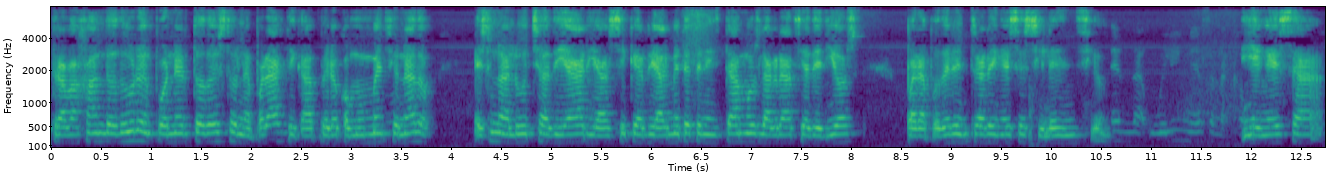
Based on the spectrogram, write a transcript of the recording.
trabajando duro en poner todo esto en la práctica, pero como he mencionado, es una lucha diaria, así que realmente necesitamos la gracia de Dios para poder entrar en ese silencio y en esa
